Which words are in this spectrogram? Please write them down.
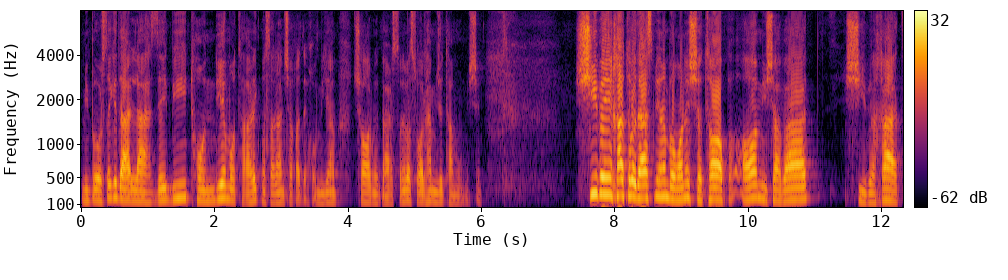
می‌پرسه که در لحظه B تندی متحرک مثلا چقدره؟ خب میگم 4 متر بر ثانیه و سوال همینجا تموم میشه. شیب این خط رو به دست میارم به عنوان شتاب. آ می‌شود شیب خط.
